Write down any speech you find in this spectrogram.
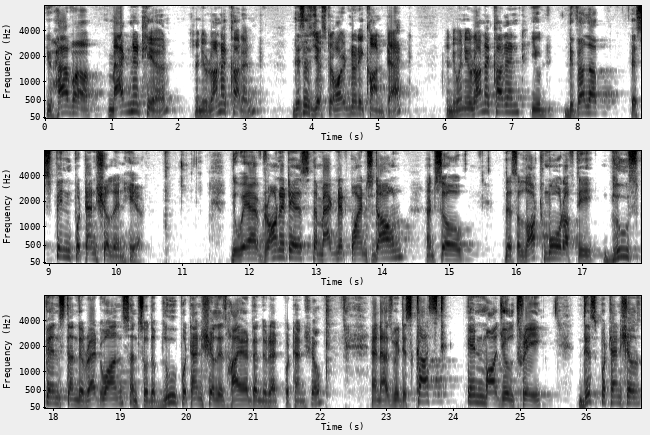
you have a magnet here and you run a current. This is just an ordinary contact. And when you run a current, you develop a spin potential in here. The way I've drawn it is the magnet points down and so there's a lot more of the blue spins than the red ones and so the blue potential is higher than the red potential. And as we discussed in module 3, this potential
